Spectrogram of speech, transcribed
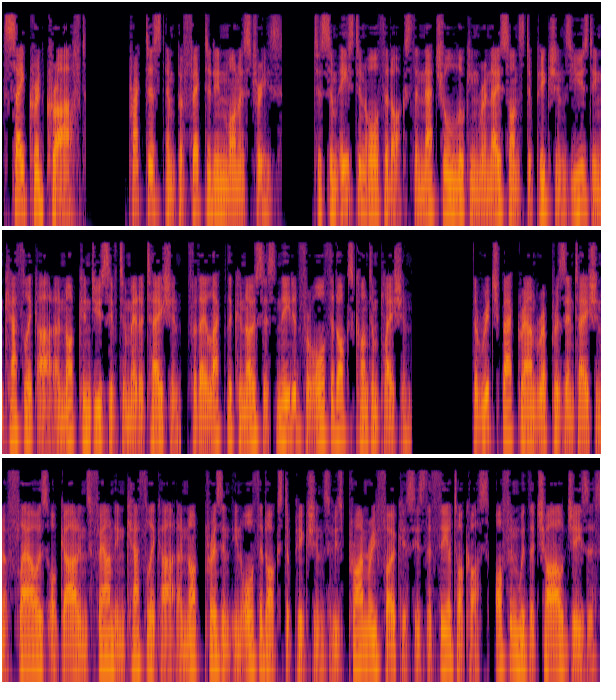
sacred craft, practiced and perfected in monasteries. To some Eastern Orthodox the natural-looking Renaissance depictions used in Catholic art are not conducive to meditation, for they lack the kenosis needed for Orthodox contemplation. The rich background representation of flowers or gardens found in Catholic art are not present in Orthodox depictions whose primary focus is the Theotokos, often with the child Jesus.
